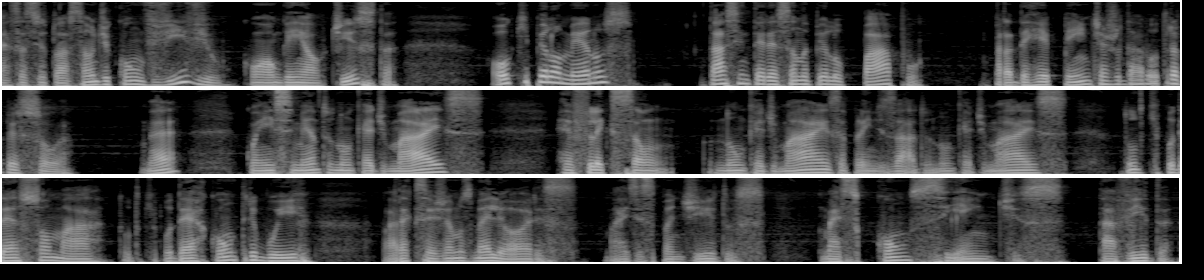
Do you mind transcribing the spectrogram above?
essa situação de convívio com alguém autista, ou que pelo menos está se interessando pelo papo para de repente ajudar outra pessoa, né? Conhecimento nunca é demais, reflexão nunca é demais, aprendizado nunca é demais. Tudo que puder somar, tudo que puder contribuir para que sejamos melhores, mais expandidos, mais conscientes da vida,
